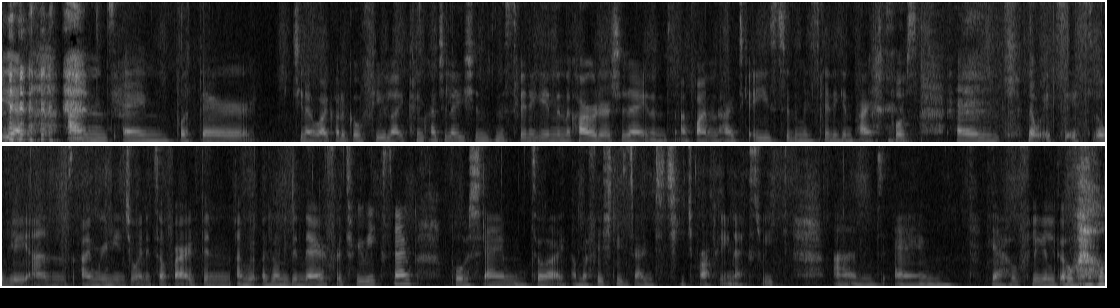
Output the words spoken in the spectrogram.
yeah and um, but they're you know, I got to go feel like congratulations, Miss Finnegan, in the corridor today, and I'm finding it hard to get used to the Miss Finnegan part. But um, no, it's it's lovely, and I'm really enjoying it so far. I've been i have only been there for three weeks now, but um, so I, am officially starting to teach properly next week, and um, yeah, hopefully it'll go well.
